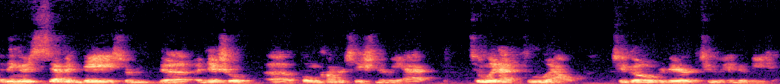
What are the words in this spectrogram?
I think it was seven days from the initial uh, phone conversation that we had to when I flew out to go over there to Indonesia.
